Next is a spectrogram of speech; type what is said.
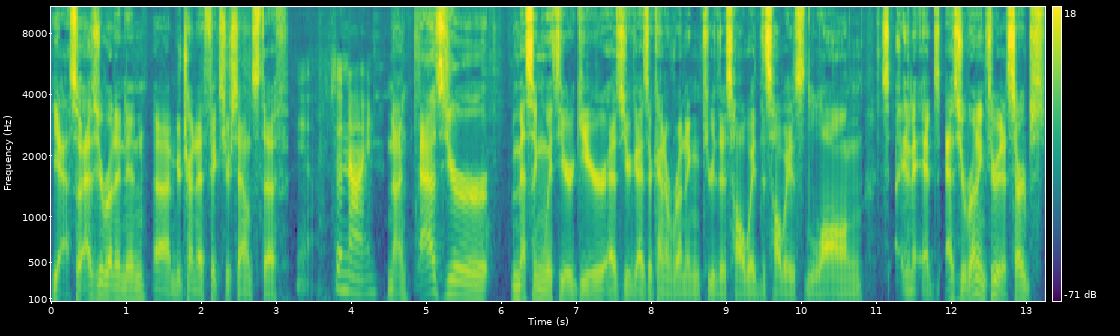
yeah. So as you're running in, um, you're trying to fix your sound stuff. yeah. So nine. Nine. As you're messing with your gear, as you guys are kind of running through this hallway, this hallway is long, and as- as you're running through it, it starts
